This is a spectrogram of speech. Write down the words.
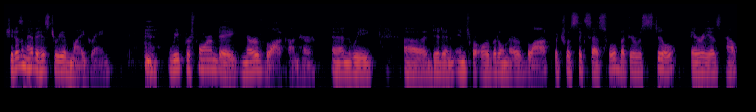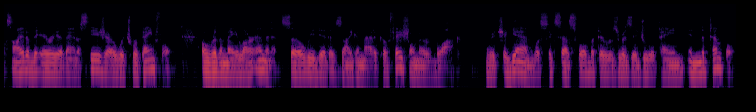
She doesn't have a history of migraine. we performed a nerve block on her and we uh, did an infraorbital nerve block, which was successful, but there was still areas outside of the area of anesthesia which were painful over the malar eminence. So we did a zygomaticofacial nerve block, which again was successful, but there was residual pain in the temple.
